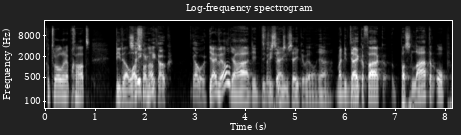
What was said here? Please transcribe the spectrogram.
controller heb gehad die daar last zeker, van had. ik ook. Ja hoor. Jij wel? Ja, die, die, die zijn er zeker wel. Ja. Maar die duiken vaak pas later op.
